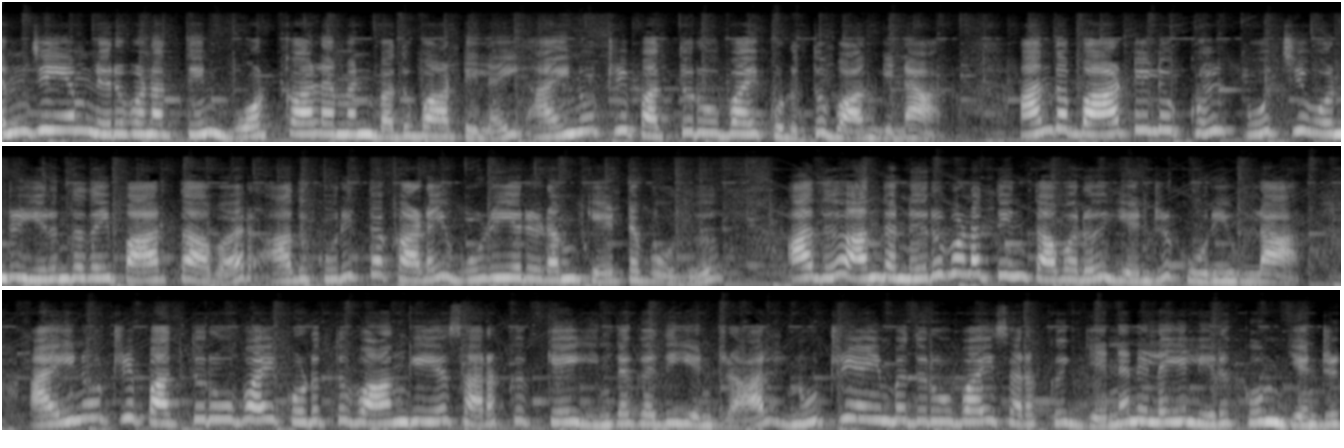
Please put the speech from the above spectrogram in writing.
எம்ஜிஎம் நிறுவனத்தின் போட்காலமன் மது பாட்டிலை ஐநூற்றி பத்து ரூபாய் கொடுத்து வாங்கினார். அந்த பாட்டிலுக்குள் பூச்சி ஒன்று இருந்ததை பார்த்த அவர் அது குறித்த கடை ஊழியரிடம் கேட்டபோது அது அந்த நிறுவனத்தின் தவறு என்று கூறியுள்ளார். ஐநூற்றி பத்து ரூபாய் கொடுத்து வாங்கிய சரக்குக்கே இந்த கதி என்றால் நூற்றி ஐம்பது ரூபாய் சரக்கு என்ன நிலையில் இருக்கும் என்று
